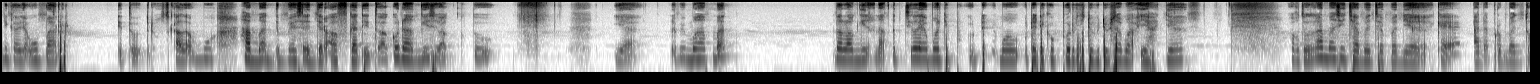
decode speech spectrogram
meninggalnya Umar. Itu terus kalau Muhammad the messenger of God itu aku nangis waktu ya Nabi Muhammad nolongin anak kecil yang mau di udah, mau udah dikubur hidup-hidup sama ayahnya. Waktu itu kan masih zaman zamannya kayak anak perempuan itu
